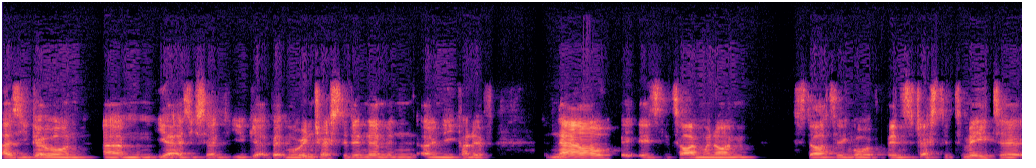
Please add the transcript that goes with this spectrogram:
as you go on, um, yeah, as you said, you get a bit more interested in them, and only kind of now is the time when I'm starting or have been suggested to me to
